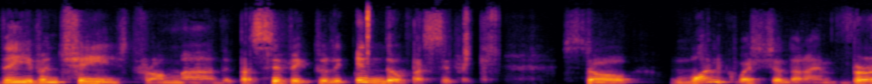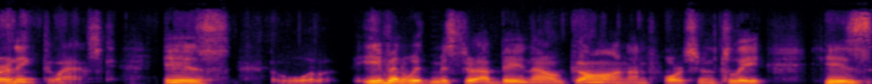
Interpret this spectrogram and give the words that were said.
they even changed from uh, the Pacific to the Indo-Pacific. So one question that I'm burning to ask is, even with Mr. Abe now gone, unfortunately, his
